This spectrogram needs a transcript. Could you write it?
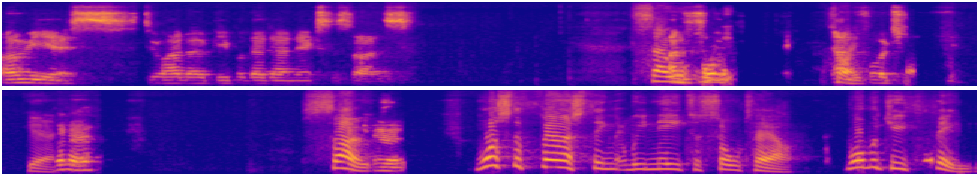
Oh yes. Do I know people that don't exercise? So, unfortunately, unfortunately. yeah. Okay. So, what's the first thing that we need to sort out? What would you think?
